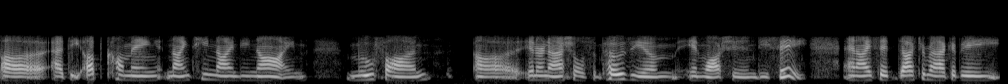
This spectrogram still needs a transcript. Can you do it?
uh, at the upcoming 1999 MUFON uh, International Symposium in Washington D.C. And I said, Dr. Maccabee,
